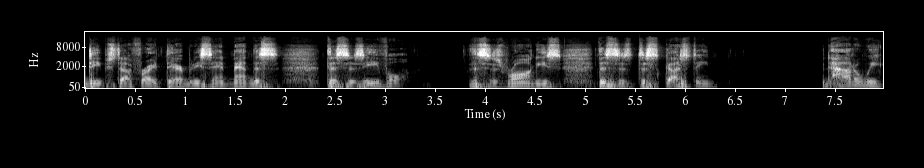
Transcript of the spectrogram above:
deep stuff right there. But he's saying, man, this this is evil. This is wrong. He's this is disgusting. And how do we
